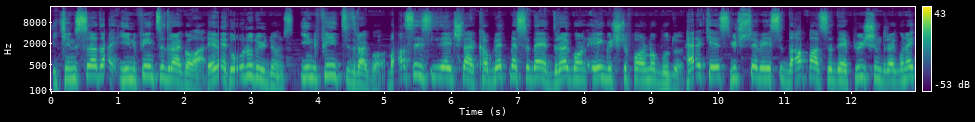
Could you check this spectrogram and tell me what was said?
İkinci sırada Infinity Drago var. Evet doğru duydunuz. Infinity Drago. Bazı izleyiciler kabul etmese de Dragon en güçlü formu budur. Herkes güç seviyesi daha fazla diye Fusion Dragonoid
